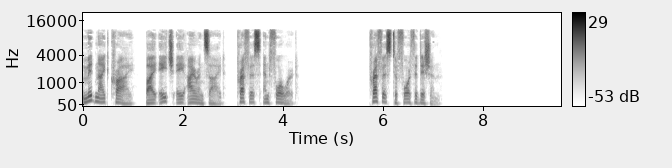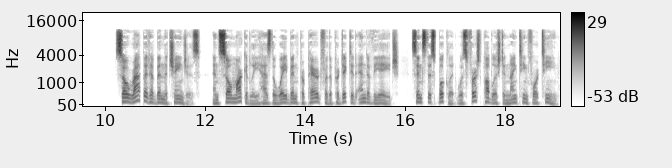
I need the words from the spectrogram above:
Midnight Cry, by H. A. Ironside, Preface and Foreword. Preface to 4th edition. So rapid have been the changes, and so markedly has the way been prepared for the predicted end of the age, since this booklet was first published in 1914,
